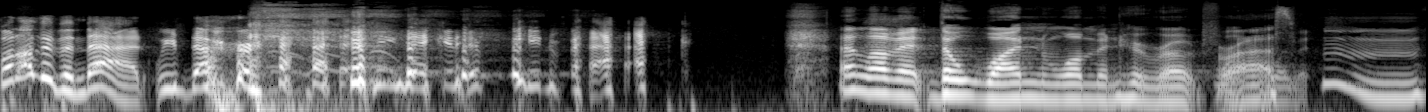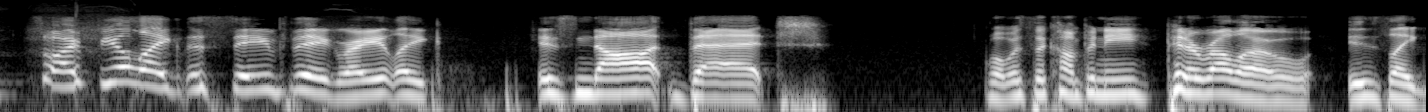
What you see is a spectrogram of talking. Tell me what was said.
But other than that, we've never had any negative feedback. I love it. The one woman who wrote for us. Hmm. So I feel like the same thing, right? Like, is not that what was the company? Pinarello is like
